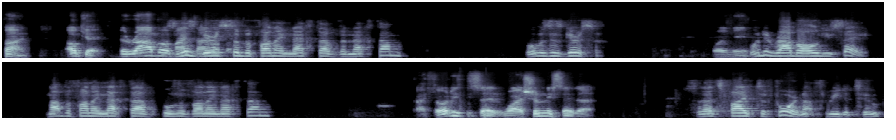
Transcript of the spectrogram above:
Fine. Okay. The Rabbah. Is this girsa b'fanei nechtav v'nechtam? What was his girsa? What do you mean? What did Rabbah all you say? Not b'fanei nechtav u'v'fanei nechtam? I thought he said. Why shouldn't he say that? So that's five to four, not three to two.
